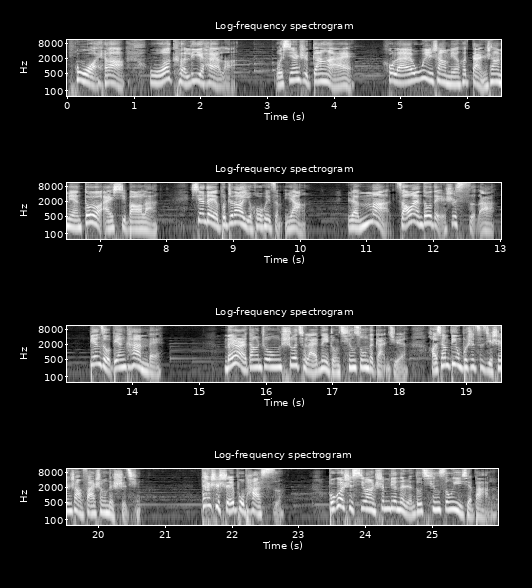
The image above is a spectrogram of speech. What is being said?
我呀，我可厉害了。我先是肝癌，后来胃上面和胆上面都有癌细胞了，现在也不知道以后会怎么样。人嘛，早晚都得是死的，边走边看呗。梅尔当中说起来那种轻松的感觉，好像并不是自己身上发生的事情。但是谁不怕死？不过是希望身边的人都轻松一些罢了。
